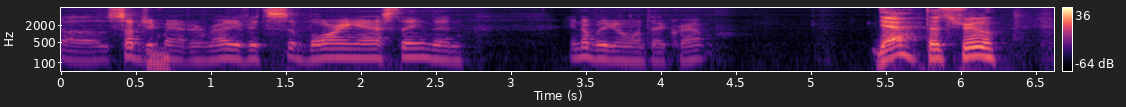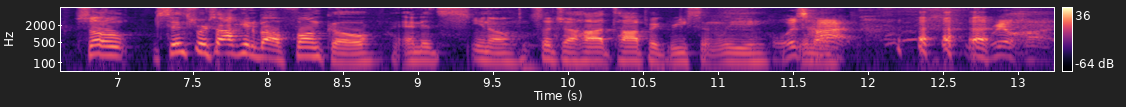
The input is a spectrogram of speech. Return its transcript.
uh, subject matter right if it's a boring ass thing then ain't nobody gonna want that crap Yeah, that's true. So since we're talking about Funko and it's you know such a hot topic recently, oh it's you know, hot real hot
